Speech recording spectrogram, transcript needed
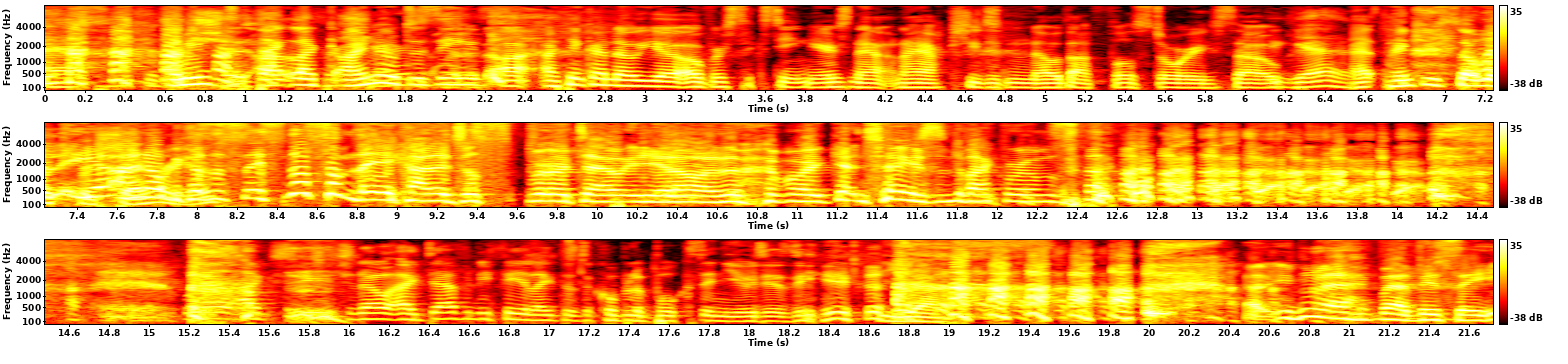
Uh, thank you for I mean, share- uh, like I know Dizzy. I, I think I know you over 16 years now, and I actually didn't know that full story. So Yeah. uh, thank you so Well, much. For yeah, I know because it. it's, it's not something that you kind of just spurt out, you know, and we're getting changed in the back rooms. well, actually, you know, I definitely feel like there's a couple of books in you, Dizzy. yeah. Even, uh, well, busy.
